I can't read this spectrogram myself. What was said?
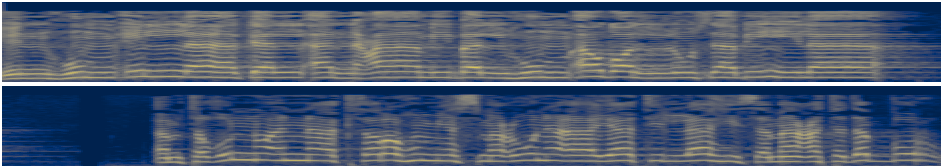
إِنْ هُمْ إِلَّا كَالْأَنْعَامِ بَلْ هُمْ أَضَلُّ سَبِيلًا أَمْ تَظُنُّ أَنَّ أَكْثَرَهُمْ يَسْمَعُونَ آيَاتِ اللَّهِ سَمَاعَ تَدَبُّرٍ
